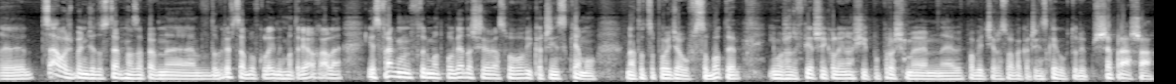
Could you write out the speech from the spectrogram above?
e, całość będzie dostępna zapewne w dogrywce albo w kolejnych materiałach, ale jest fragment, w którym odpowiadasz Jarosławowi Kaczyńskiemu na to, co powiedział w sobotę i może w pierwszej kolejności poprośmy e, wypowiedź Jarosława Kaczyńskiego, który przeprasza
